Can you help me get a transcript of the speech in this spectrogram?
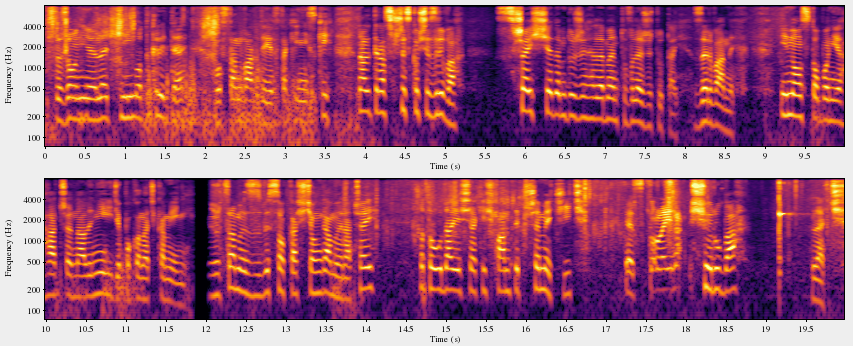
w sezonie letnim odkryte, bo stan warty jest taki niski. No ale teraz wszystko się zrywa. Z 6-7 dużych elementów leży tutaj, zerwanych. I non stop nie hacze, no ale nie idzie pokonać kamieni. Rzucamy z wysoka, ściągamy raczej. No to udaje się jakieś fanty przemycić. Jest kolejna śruba. Leć.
